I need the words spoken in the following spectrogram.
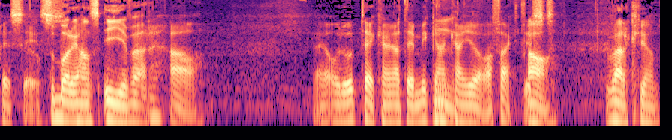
Precis. Så börjar hans iver. Ja. Och då upptäcker han att det är mycket mm. han kan göra faktiskt. Ja, verkligen.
